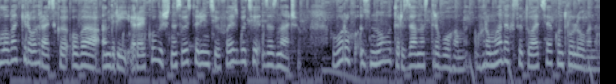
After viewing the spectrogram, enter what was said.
Голова Кіровоградської ОВА Андрій Рейкович на своїй сторінці у Фейсбуці зазначив: ворог знову терзав нас тривогами. В громадах ситуація контрольована.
